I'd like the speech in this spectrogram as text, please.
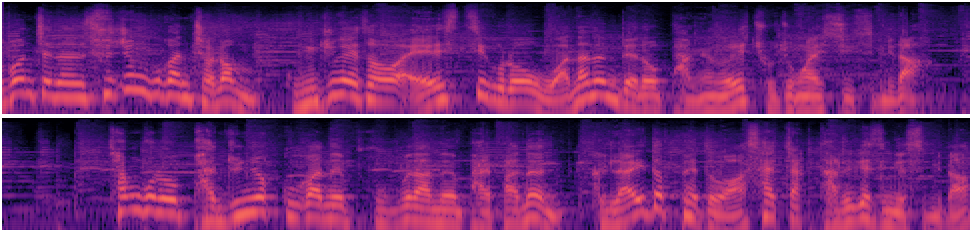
두 번째는 수중 구간처럼 공중에서 L스틱으로 원하는 대로 방향을 조종할 수 있습니다. 참고로 반중력 구간을 구분하는 발판은 글라이더 패드와 살짝 다르게 생겼습니다.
